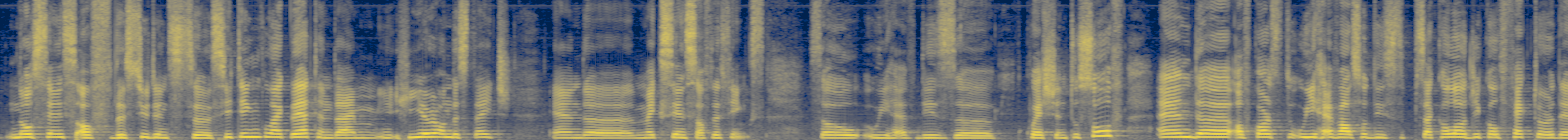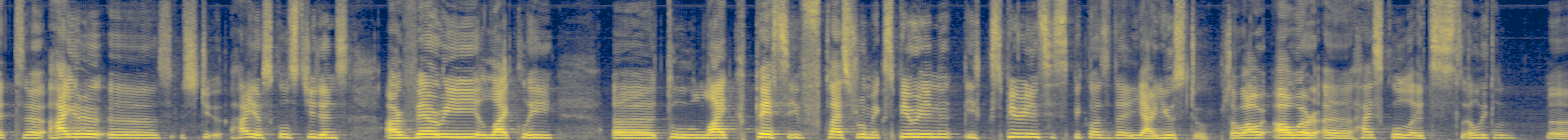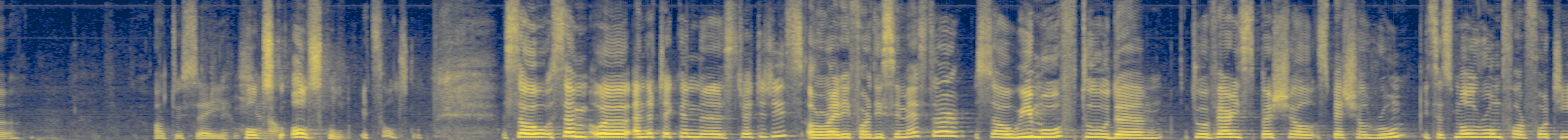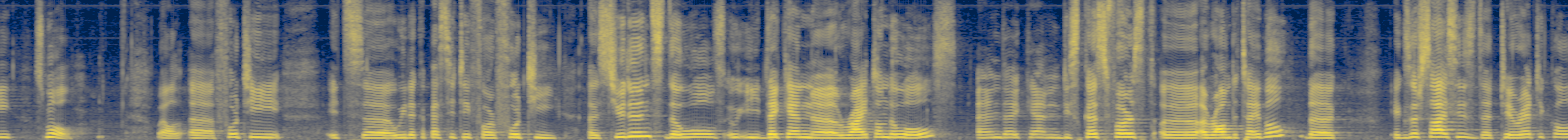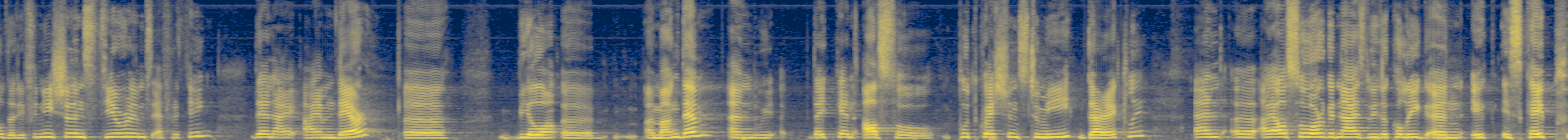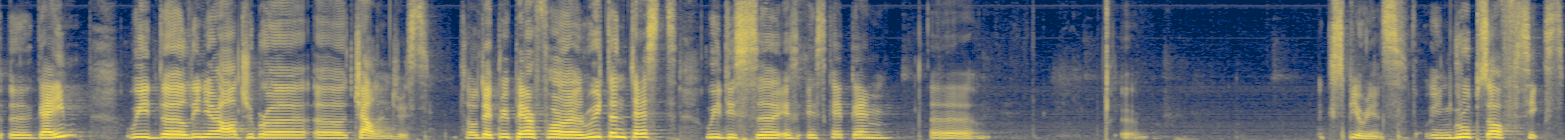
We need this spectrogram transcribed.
no sense of the students uh, sitting like that and I'm here on the stage and uh, make sense of the things. So we have this uh, question to solve and uh, of course we have also this psychological factor that uh, higher, higher school students are very likely uh, to like passive classroom experience, experiences because they are used to. So our, our uh, high school, it's a little, uh, how to say, old school, old school. It's old school. So some uh, undertaken uh, strategies already for this semester. So we move to the to a very special special room. It's a small room for 40 small, well, uh, 40 it's uh, with a capacity for 40 uh, students. The walls, they can uh, write on the walls and they can discuss first uh, around the table the exercises, the theoretical, the definitions, theorems, everything. Then I, I am there uh, belong, uh, among them and we, they can also put questions to me directly. And I also organized with a colleague an escape game with the linear algebra uh, challenges. So they prepare for a written test with this uh, escape game uh, uh, experience in groups of six.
